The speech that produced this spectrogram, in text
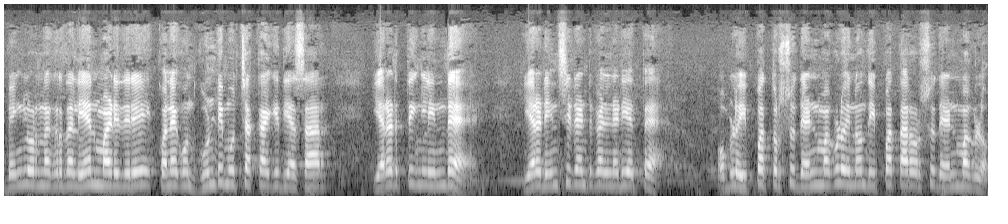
ಬೆಂಗಳೂರು ನಗರದಲ್ಲಿ ಏನು ಮಾಡಿದಿರಿ? ಕೊನೆಗೆ ಒಂದು ಗುಂಡಿ ಮುಚ್ಚಕ್ಕಾಗಿದೆಯಾ ಸರ್? ಎರಡು ತಿಂಗಳ ಹಿಂದೆ ಎರಡು ಇನ್ಸಿಡೆಂಟ್ಗಳು ನಡೆಯುತ್ತೆ. ಒಬ್ಬಳು ಇಪ್ಪತ್ತು ವರ್ಷದ ಹೆಣ್ಮಗಳು, ಇನ್ನೊಂದು ಇಪ್ಪತ್ತಾರು ವರ್ಷದ ಹೆಣ್ಮಗಳು.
